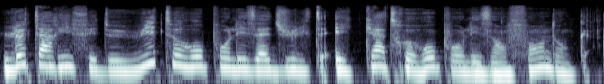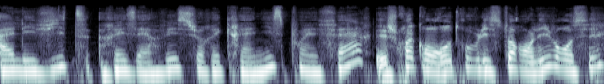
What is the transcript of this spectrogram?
Le tarif est de 8 euros pour les adultes et 4 euros pour les enfants. Donc allez vite réserver sur récréanis.fr. Et je crois qu'on retrouve l'histoire en livre aussi?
